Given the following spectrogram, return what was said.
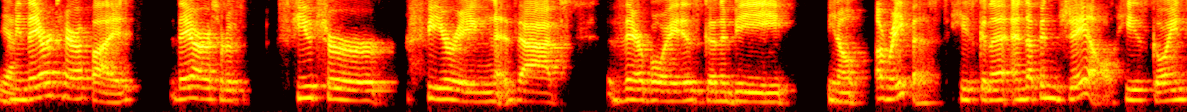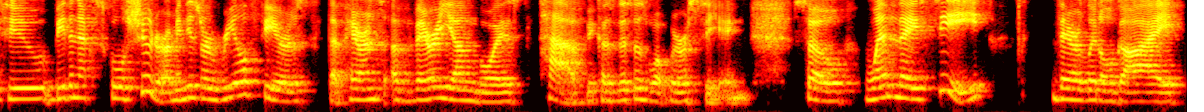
Yeah. I mean, they are terrified. They are sort of future fearing that their boy is going to be you know, a rapist. He's going to end up in jail. He's going to be the next school shooter. I mean, these are real fears that parents of very young boys have because this is what we're seeing. So when they see their little guy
